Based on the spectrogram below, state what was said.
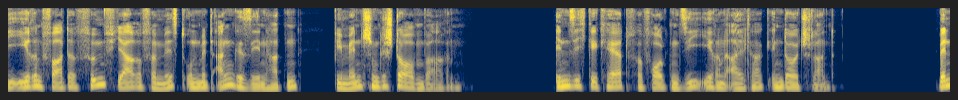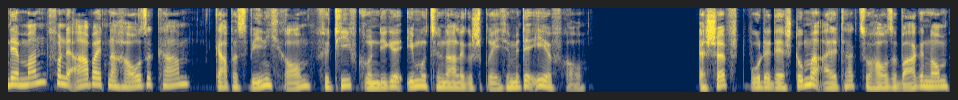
die ihren Vater fünf Jahre vermisst und mit angesehen hatten, wie Menschen gestorben waren. In sich gekehrt verfolgten sie ihren Alltag in Deutschland. Wenn der Mann von der Arbeit nach Hause kam, gab es wenig Raum für tiefgründige emotionale Gespräche mit der Ehefrau. Erschöpft wurde der stumme Alltag zu Hause wahrgenommen,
